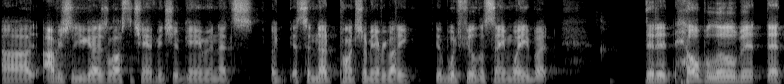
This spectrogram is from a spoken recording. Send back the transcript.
Uh, obviously, you guys lost the championship game, and that's a, it's a nut punch. I mean, everybody it would feel the same way. But did it help a little bit that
